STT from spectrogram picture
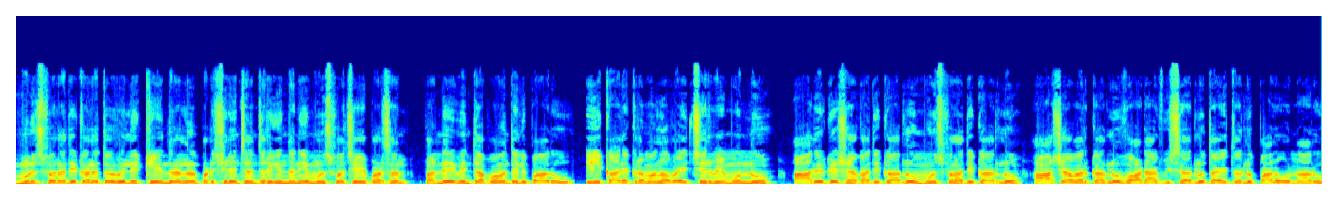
మున్సిపల్ అధికారులతో వెళ్ళి కేంద్రాలను పరిశీలించడం జరిగిందని మున్సిపల్ చైర్పర్సన్ పండే వింత పవన్ తెలిపారు. ఈ కార్యక్రమంలో వైస్ చైర్మన్ మున్ను ఆరోగ్య శాఖ అధికారులు మున్సిపల్ అధికారులు ఆశా వర్కర్లు వార్డ్ ఆఫీసర్లు తదితరులు పాల్గొన్నారు. అన్నారు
